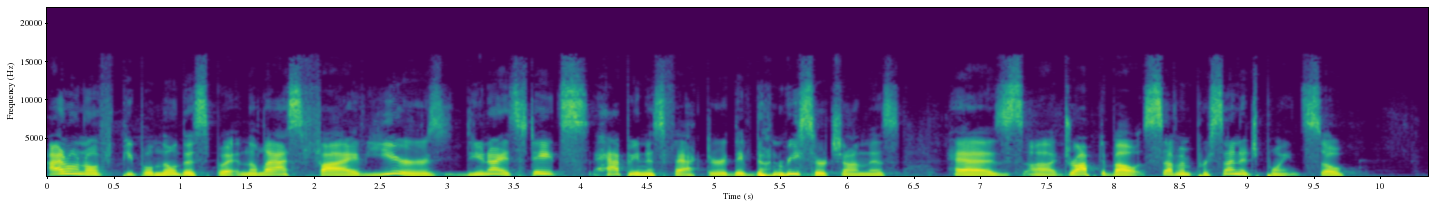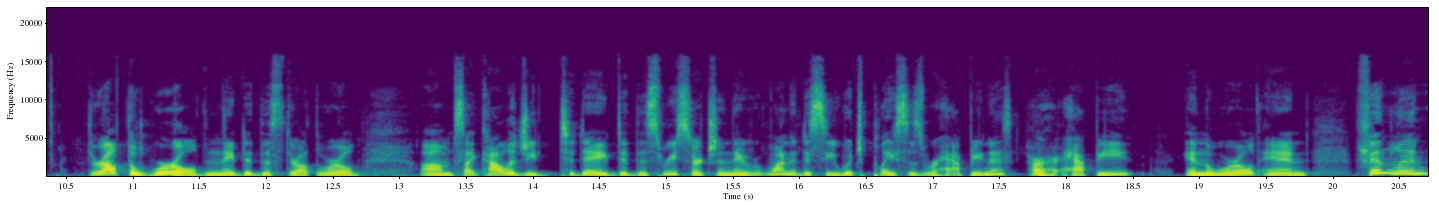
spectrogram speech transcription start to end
I don't know if people know this, but in the last five years, the United States happiness factor, they've done research on this, has uh, dropped about seven percentage points. So throughout the world, and they did this throughout the world, um, Psychology Today did this research, and they wanted to see which places were happiness or happy in the world. And Finland,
